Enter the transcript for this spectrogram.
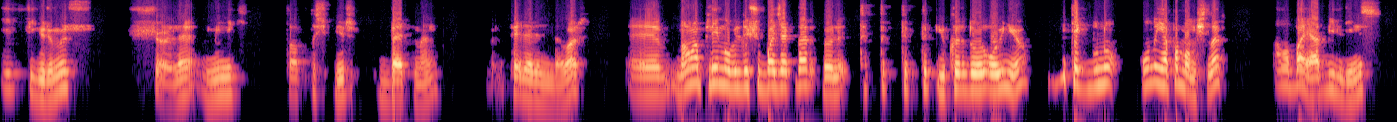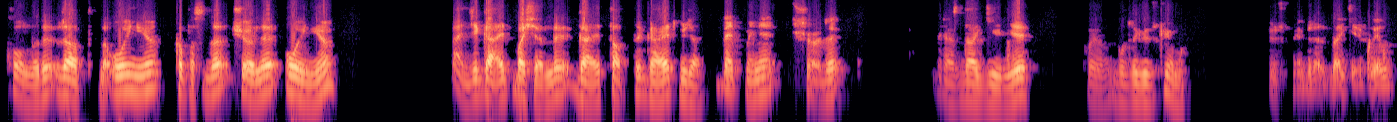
İlk figürümüz şöyle minik tatlış bir Batman. Pelerin de var. Ee, normal Playmobil'de şu bacaklar böyle tık tık tık tık yukarı doğru oynuyor. Bir tek bunu onu yapamamışlar. Ama bayağı bildiğiniz kolları rahatlıkla oynuyor. Kafası da şöyle oynuyor. Bence gayet başarılı, gayet tatlı, gayet güzel. Batman'i şöyle biraz daha geriye koyalım. Burada gözüküyor mu? Gözükmüyor. Biraz daha geri koyalım.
